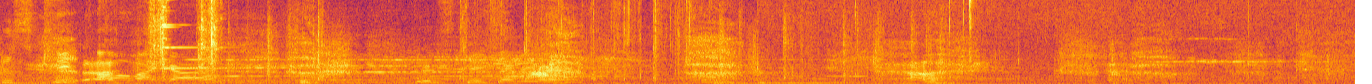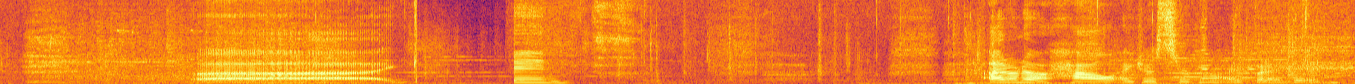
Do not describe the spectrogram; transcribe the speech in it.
Just keep. Oh my god. There's keys everywhere. I don't know how I just survived, but I did.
